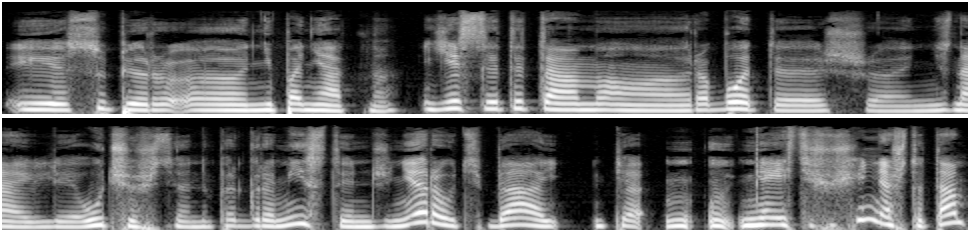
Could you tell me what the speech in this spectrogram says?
и супер э, непонятно. Если ты там э, работаешь, э, не знаю, или учишься на программиста, инженера, у тебя, у тебя, у меня есть ощущение, что там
